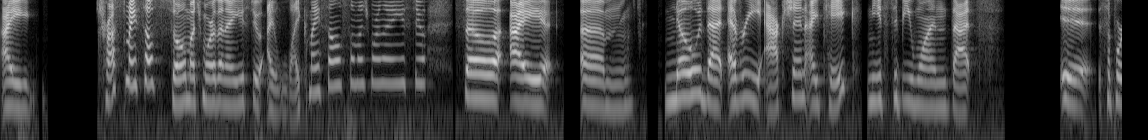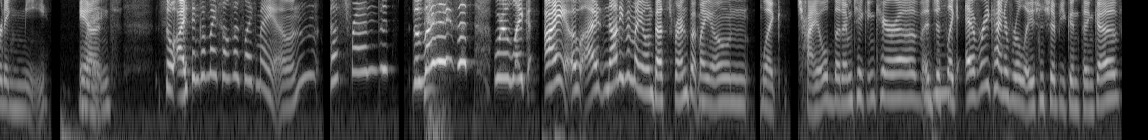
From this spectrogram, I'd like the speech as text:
I trust myself so much more than I used to. I like myself so much more than I used to. So I um know that every action I take needs to be one that's uh, supporting me. Right. And so I think of myself as like my own best friend. Does that make sense? Where like I, oh, I not even my own best friend, but my own like child that I'm taking care of, and just Mhm. like every kind of relationship you can think of,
